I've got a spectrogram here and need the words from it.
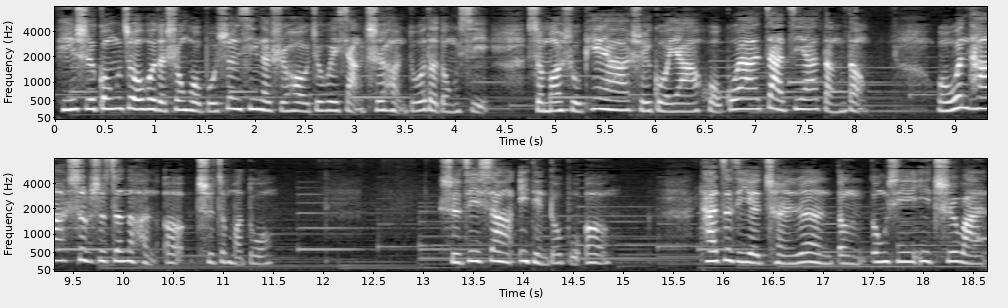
平时工作或者生活不顺心的时候，就会想吃很多的东西，什么薯片啊、水果呀、火锅啊、炸鸡啊等等。我问他是不是真的很饿，吃这么多？实际上一点都不饿。他自己也承认，等东西一吃完，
